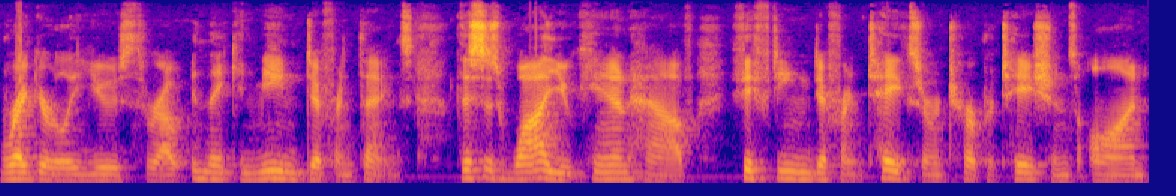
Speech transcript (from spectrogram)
regularly used throughout and they can mean different things. This is why you can have 15 different takes or interpretations on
